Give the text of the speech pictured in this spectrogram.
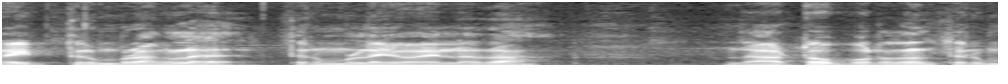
ரைட் திரும்புகிறாங்களே திருமலை வயலில் தான். இந்த ஆட்டோ போகிறது தான் திருமலை.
